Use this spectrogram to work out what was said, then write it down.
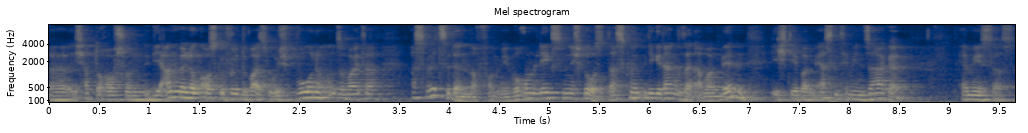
Äh, ich habe doch auch schon die Anmeldung ausgefüllt, du weißt, wo ich wohne und so weiter. Was willst du denn noch von mir? Warum legst du nicht los? Das könnten die Gedanken sein. Aber wenn ich dir beim ersten Termin sage, Herr Meesters,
